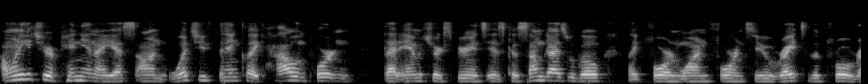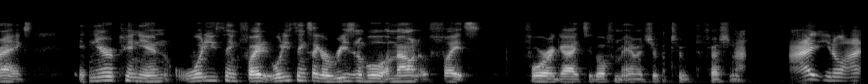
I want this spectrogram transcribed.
I want to get your opinion, I guess, on what you think, like how important that amateur experience is because some guys will go like four and one, four and two, right to the pro ranks. In your opinion, what do you think fight? What do you think is like a reasonable amount of fights for a guy to go from amateur to professional? I, you know, I,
